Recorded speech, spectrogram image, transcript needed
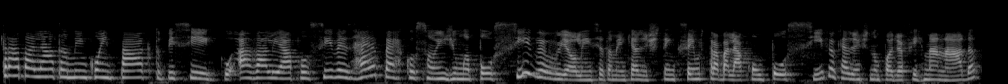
Trabalhar também com impacto psíquico, avaliar possíveis repercussões de uma possível violência também, que a gente tem que sempre trabalhar com o possível, que a gente não pode afirmar nada,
